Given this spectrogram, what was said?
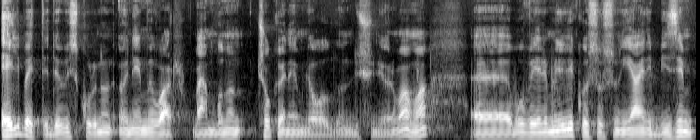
elbette döviz kurunun önemi var. Ben bunun çok önemli olduğunu düşünüyorum ama e, bu verimlilik hususunu yani bizim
